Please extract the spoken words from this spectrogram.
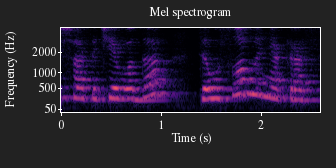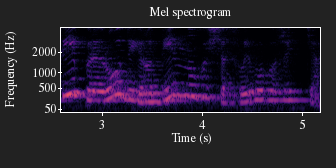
Думка тече вода це уславлення краси, природи і родинного щасливого життя.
